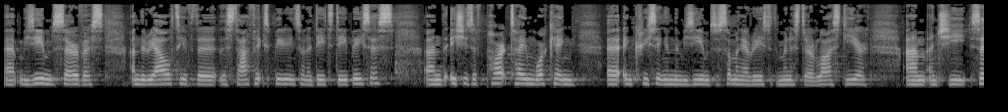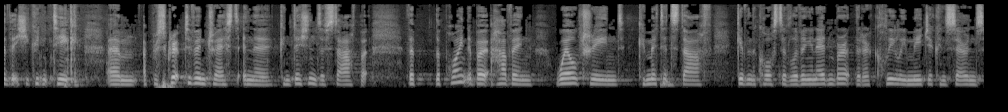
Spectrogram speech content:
uh, museum service and the reality of the, the staff experience on a day-to-day -day basis and the issues of part-time working uh, increasing in the museums is something I raised with the Minister last year um, and she said that she couldn't take um, a prescriptive interest in the conditions of staff but The, the point about having well-trained, committed staff, given the cost of living in Edinburgh, there are clearly major concerns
